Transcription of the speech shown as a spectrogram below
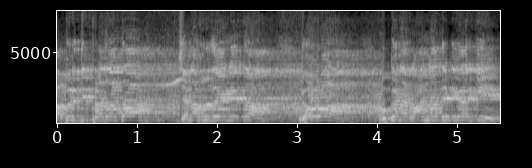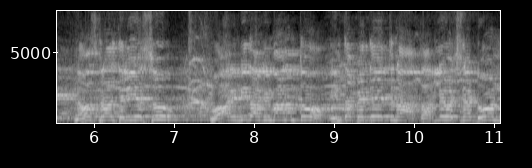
అభివృద్ధి ప్రదాత జనహృదయ నేత గౌరవ బుగ్గన రామ్నాథ్ రెడ్డి గారికి నమస్కారాలు తెలియజేస్తూ వారి మీద అభిమానంతో ఇంత పెద్ద ఎత్తున తరలి వచ్చిన డోన్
